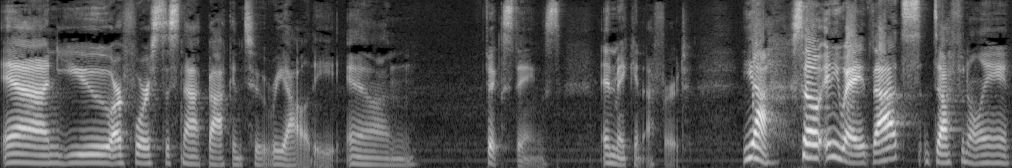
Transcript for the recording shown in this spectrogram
and you are forced to snap back into reality and fix things and make an effort. Yeah. So, anyway, that's definitely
